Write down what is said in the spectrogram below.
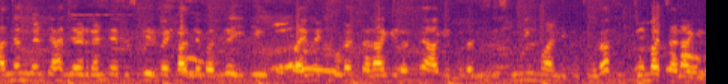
ಹನ್ನೊಂದು ಗಂಟೆ, ಹನ್ನೆರಡು ಗಂಟೆ ಬಿಸಿಲಿರ್ಬೇಕಾದ್ರೆ ಬಂದ್ರೆ ಇಲ್ಲಿ ಕ್ಲೈಮೇಟ್ ಕೂಡ ಚೆನ್ನಾಗಿರುತ್ತೆ. ಹಾಗೆ ಕೂಡ ಸ್ವಿಮ್ಮಿಂಗ್ ಮಾಡಲಿಕ್ಕೆ ಕೂಡ ತುಂಬಾ ಚೆನ್ನಾಗಿರುತ್ತೆ.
